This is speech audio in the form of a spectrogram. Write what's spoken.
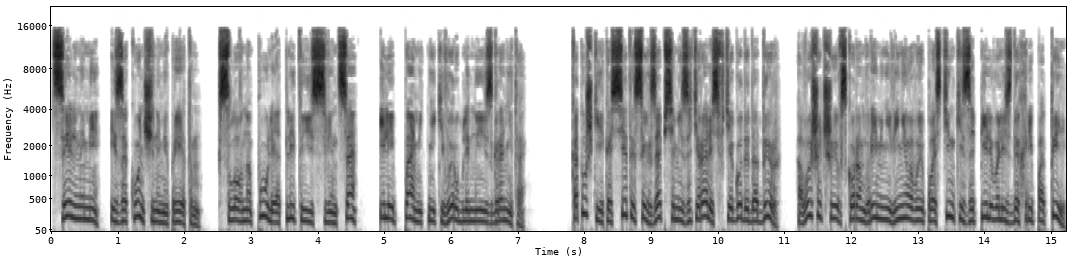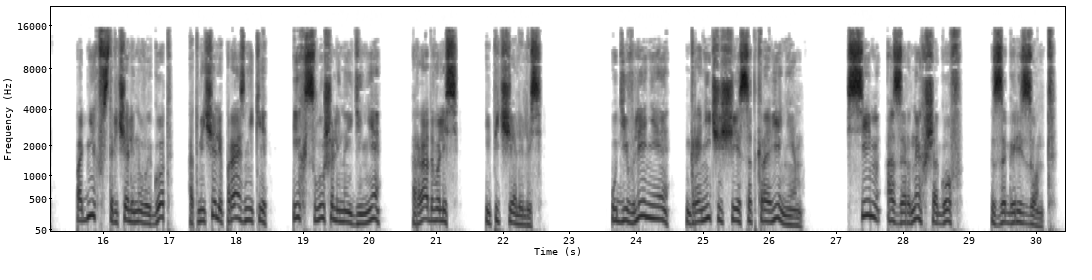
Цельными и законченными при этом, словно пули, отлитые из свинца, или памятники, вырубленные из гранита. Катушки и кассеты с их записями затирались в те годы до дыр, а вышедшие в скором времени виниловые пластинки запиливались до хрипоты, под них встречали Новый год, отмечали праздники, их слушали наедине, радовались и печалились. Удивление, граничащее с откровением. Семь озорных шагов за горизонт.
